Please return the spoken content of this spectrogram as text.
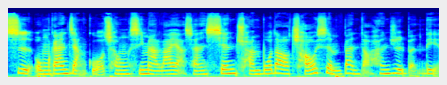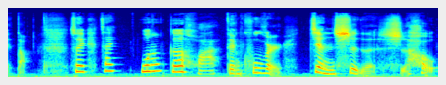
是我们刚刚讲过，从喜马拉雅山先传播到朝鲜半岛和日本列岛，所以在温哥华 （Vancouver） 建市的时候，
